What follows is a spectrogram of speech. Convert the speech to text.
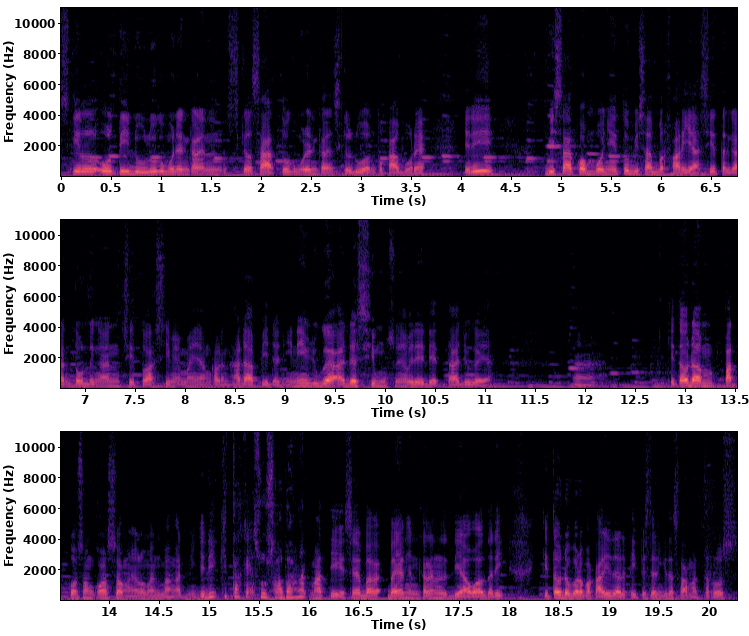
skill ulti dulu kemudian kalian skill 1, kemudian kalian skill 2 untuk kabur ya. Jadi bisa kombonya itu bisa bervariasi tergantung dengan situasi memang yang kalian hadapi dan ini juga ada si musuhnya Benedetta juga ya. Nah, kita udah 4-0-0 ya lumayan banget nih. Jadi kita kayak susah banget mati ya. Saya bayangin kalian di awal tadi kita udah berapa kali dari tipis dan kita selamat terus.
